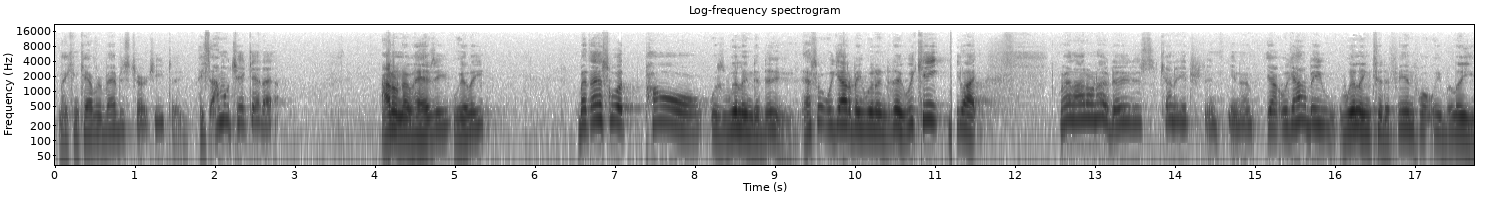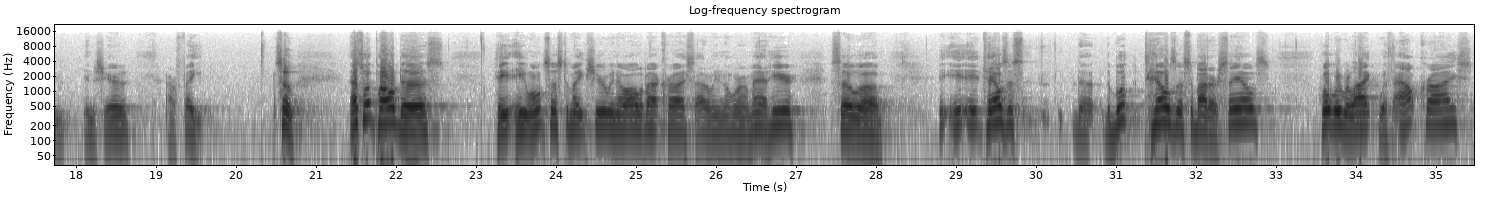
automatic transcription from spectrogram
Macon Calvary Baptist Church YouTube. He said, I'm going to check that out. I don't know, has he? Will he? But that's what Paul was willing to do. That's what we got to be willing to do. We can't be like, well, I don't know, dude. It's kind of interesting, you know. Yeah, we got to be willing to defend what we believe and to share our faith. So that's what Paul does. He, he wants us to make sure we know all about Christ. I don't even know where I'm at here. So uh, it, it tells us, the, the book tells us about ourselves what we were like without Christ,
